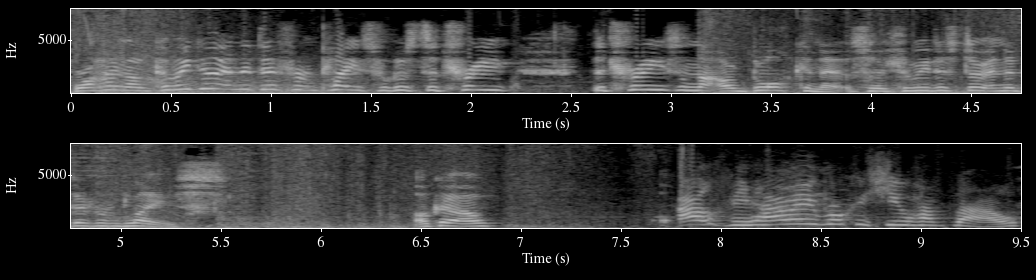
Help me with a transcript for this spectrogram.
Right, hang on. Can we do it in a different place because the tree, the trees and that are blocking it? So should we just do it in a different place? Okay. I'll, Alfie, how many rockets do you have now?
